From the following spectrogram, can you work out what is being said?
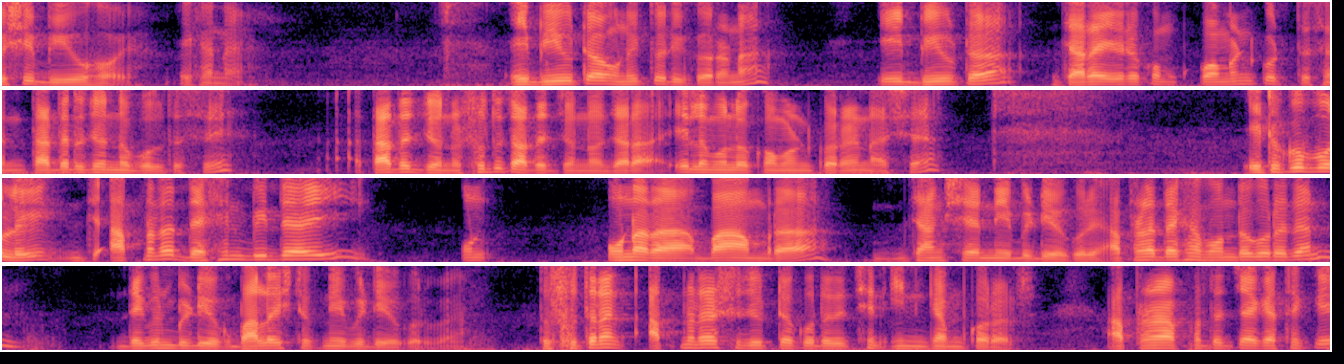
বেশি ভিউ হয় এখানে। এই ভিউটা উনি তৈরি করে না। এই ভিউটা যারা এরকম কমেন্ট করতেছেন, তাদের জন্য বলতেছি, তাদের জন্য, শুধু তাদের জন্য, যারা এলোমেলো কমেন্ট করেন আসে। এটুকু বলি যে আপনারা দেখেন বিদায় ওনারা বা আমরা জাংশিয়ার নিয়ে ভিডিও করি। আপনারা দেখা বন্ধ করে দেন। দেখবেন ভিডিও ভালো স্টক নিয়ে ভিডিও করবে। তো সুতরাং আপনারা সুযোগটা করে দিচ্ছেন ইনকাম করার। আপনারা আপনাদের জায়গা থেকে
